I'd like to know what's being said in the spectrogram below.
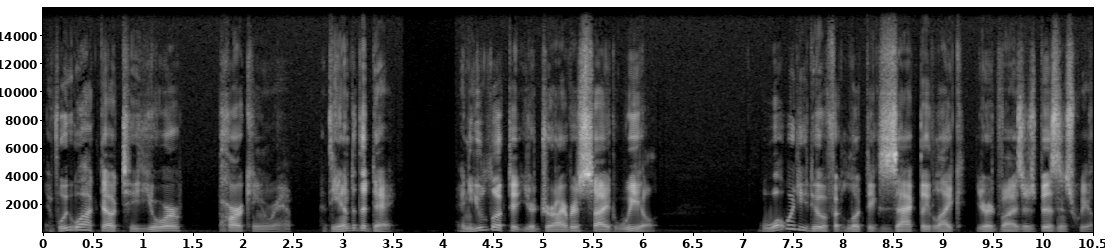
if we walked out to your parking ramp at the end of the day and you looked at your driver's side wheel, what would you do if it looked exactly like your advisor's business wheel?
